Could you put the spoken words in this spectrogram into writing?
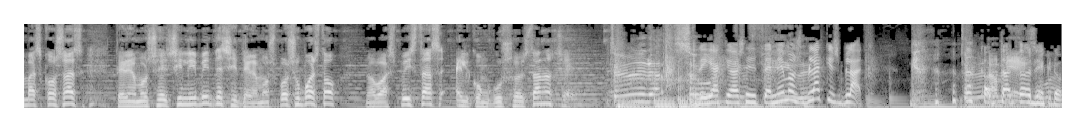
más cosas, tenemos el Sin Límites y tenemos, por supuesto, nuevas pistas, el concurso de esta noche. Creía que a decir, tenemos Black is Black. Con tanto negro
